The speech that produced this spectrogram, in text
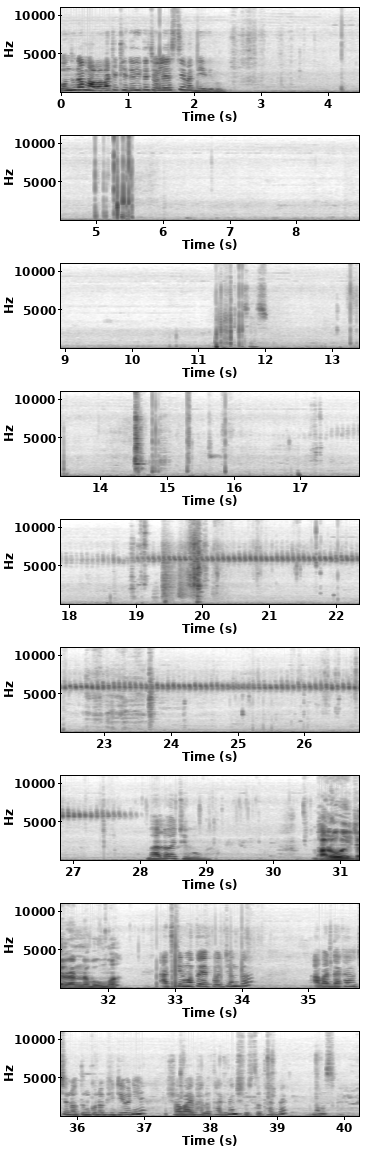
বন্ধুরা মা বাবাকে খেতে দিতে চলে এসছে এবার দিয়ে দিব। ভালো হয়েছে বৌমা। ভালো হয়েছে রান্না বৌমা। আজকের মতো এ পর্যন্ত। আবার দেখা হচ্ছে নতুন কোনো ভিডিও নিয়ে। সবাই ভালো থাকবেন, সুস্থ থাকবেন। নমস্কার।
